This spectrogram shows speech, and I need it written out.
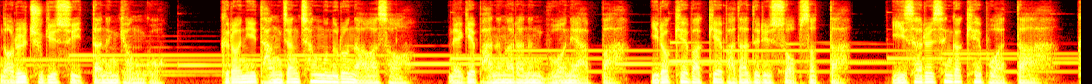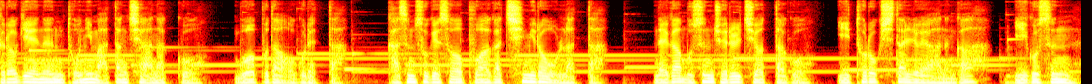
너를 죽일 수 있다는 경고. 그러니 당장 창문으로 나와서 내게 반응하라는 무언의 아빠. 이렇게밖에 받아들일 수 없었다. 이사를 생각해 보았다. 그러기에는 돈이 마땅치 않았고 무엇보다 억울했다. 가슴 속에서 부하가 치밀어 올랐다. 내가 무슨 죄를 지었다고 이토록 시달려야 하는가? 이곳은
